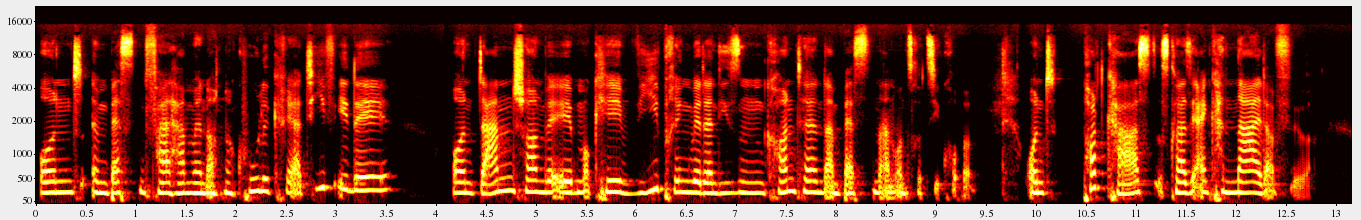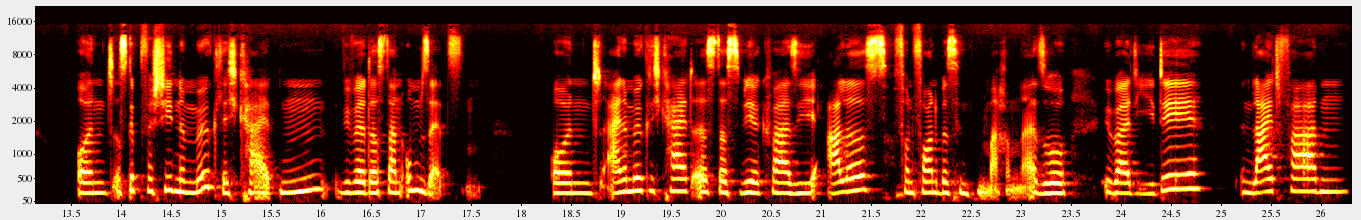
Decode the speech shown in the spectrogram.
und im besten Fall haben wir noch eine coole Kreatividee. Und dann schauen wir eben, okay, wie bringen wir denn diesen Content am besten an unsere Zielgruppe? Und Podcast ist quasi ein Kanal dafür. Und es gibt verschiedene Möglichkeiten, wie wir das dann umsetzen. Und eine Möglichkeit ist, dass wir quasi alles von vorne bis hinten machen. Also über die Idee, einen Leitfaden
